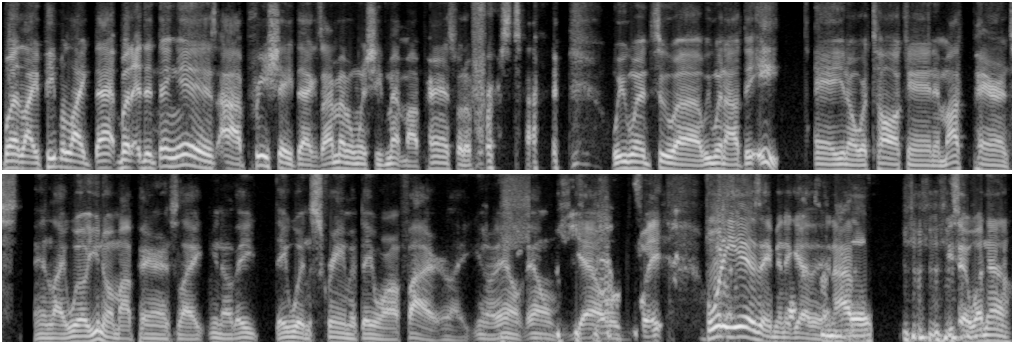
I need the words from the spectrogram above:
But like people like that. But the thing is, I appreciate that because I remember when she met my parents for the first time, we went to, uh, we went out to eat and you know we're talking and my parents and like well you know my parents like you know they they wouldn't scream if they were on fire like you know they don't they don't yell. 40 years they've been together and i you said what now?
